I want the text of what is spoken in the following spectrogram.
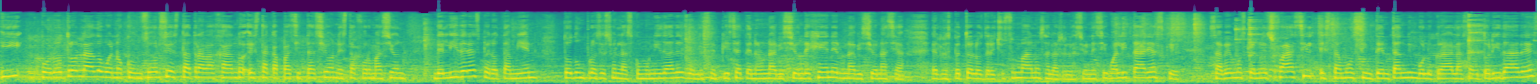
y por otro lado, bueno, Consorcio está trabajando esta capacitación, esta formación de líderes, pero también todo un proceso en las comunidades donde se empiece a tener una visión de género, una visión hacia el respeto de los derechos humanos, a las relaciones igualitarias, que sabemos que no es fácil, estamos intentando involucrar a las autoridades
